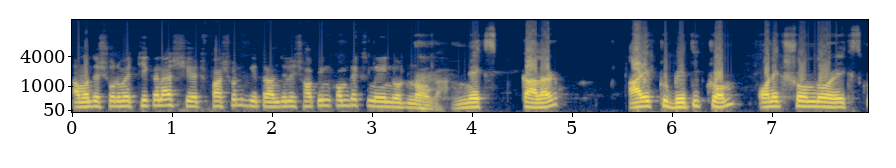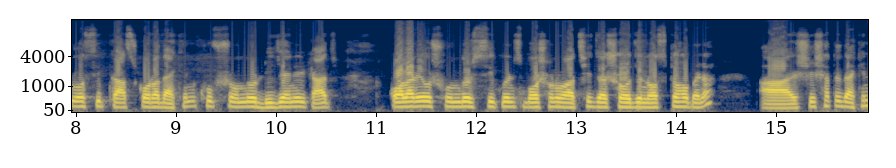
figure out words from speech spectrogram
আমাদের শোরুমের ঠিকানা shade fashion Gitanjali shopping complex main road Naogaon. Next colour আর একটু ব্যতিক্রম, অনেক সুন্দর এক্সক্লুসিভ কাজ করা দেখেন, খুব সুন্দর ডিজাইনের কাজ। কলারেও সুন্দর সিকোয়েন্স বসানো আছে, যা সহজে নষ্ট হবে না। আর সে সাথে দেখেন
